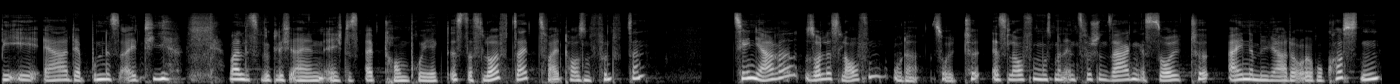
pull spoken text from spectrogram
BER der Bundes-IT, weil es wirklich ein echtes Albtraumprojekt ist. Das läuft seit 2015 Zehn Jahre soll es laufen oder sollte es laufen, muss man inzwischen sagen. Es sollte eine Milliarde Euro kosten.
